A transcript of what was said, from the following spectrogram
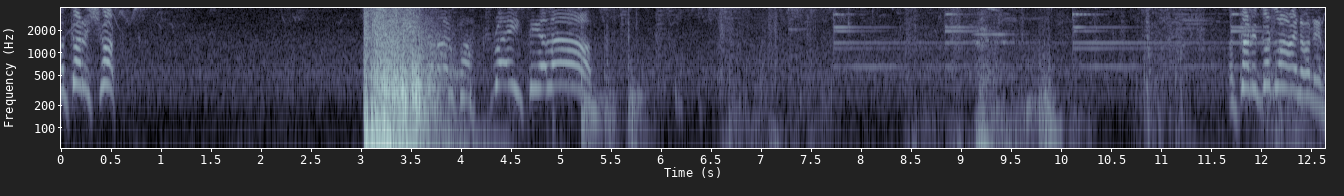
I've got a shot! Interloper, raise the alarm! I've got a good line on him!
